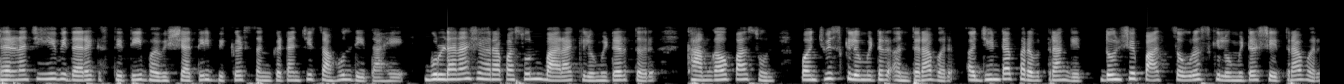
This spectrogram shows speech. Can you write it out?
धरणाची ही विदारक स्थिती भविष्यातील बिकट संकटांची चाहूल देत आहे. बुलढाणा शहरापासून बारा किलोमीटर तर खामगावपासून पंचवीस किलोमीटर अंतरावर अजिंठा पर्वतरांगेत दोनशे पाच चौरस किलोमीटर क्षेत्रावर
